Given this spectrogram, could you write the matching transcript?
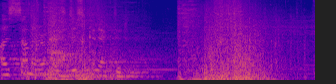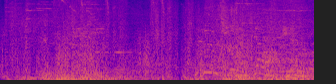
A summoner has disconnected. Blue team double kill.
